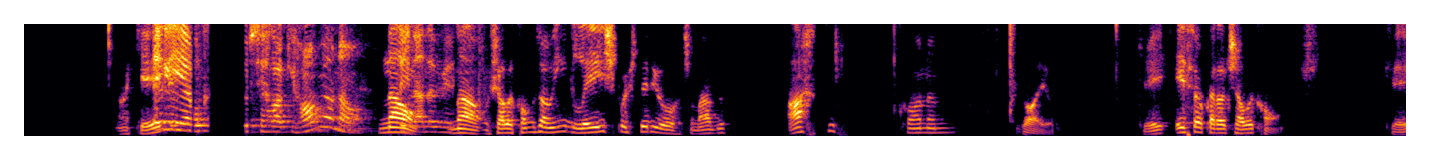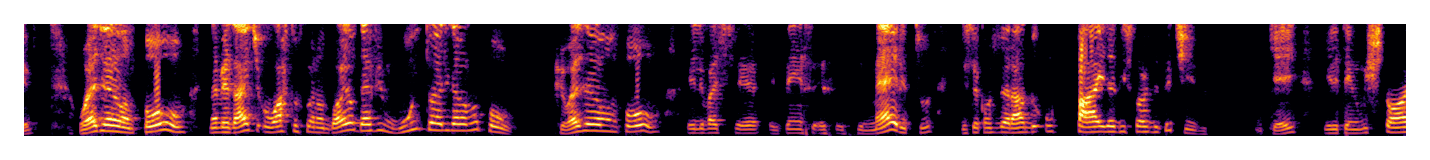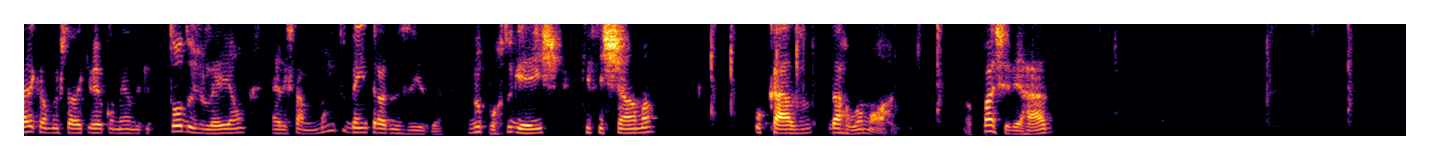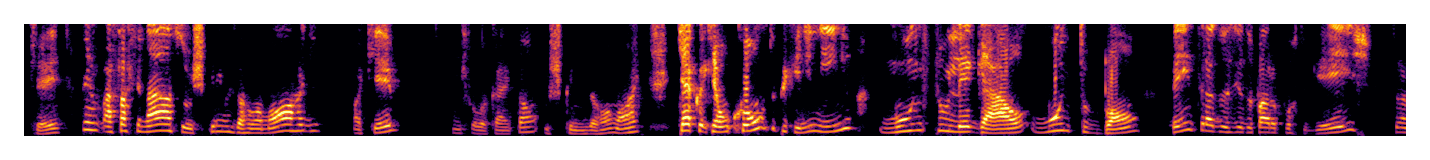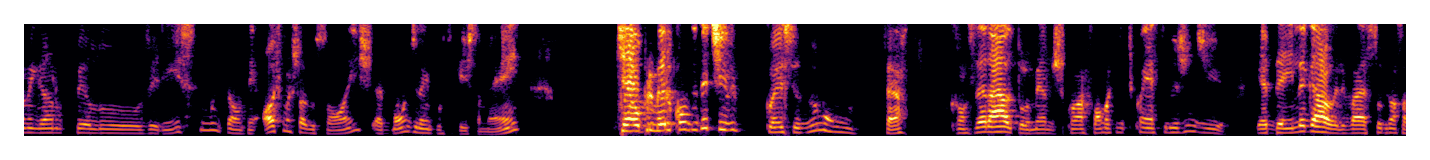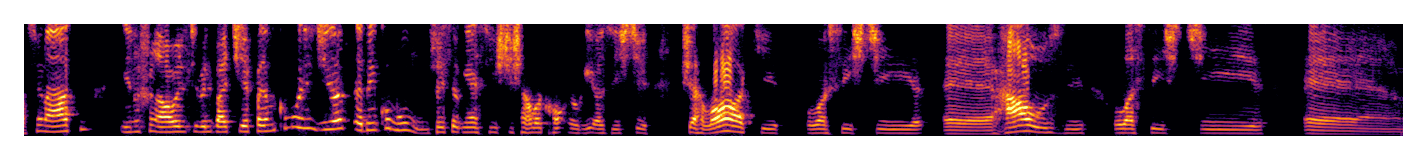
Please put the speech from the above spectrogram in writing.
Ok. Ele é o Sherlock Holmes ou não? Não, não, não. O Sherlock Holmes é um inglês posterior, chamado Arthur Conan Doyle. Ok? Esse é o cara do Sherlock Holmes. O Edgar Allan Poe, na verdade, o Arthur Conan Doyle deve muito ao Edgar Allan Poe. Porque o Edgar Allan Poe, ele vai ser, ele tem esse, esse, esse mérito de ser considerado o pai da história detetive. Ele tem uma história, que é uma história que eu recomendo que todos leiam. Ela está muito bem traduzida no português, que se chama O Caso da Rua Morgue. Opa, escrevi errado. Ok? Tem assassinatos, os crimes da Rua Morgue, ok? Vamos colocar então os crimes da Rua Morgue, que é, que é um conto pequenininho, muito legal, muito bom, bem traduzido para o português, se não me engano, pelo Veríssimo, então tem ótimas traduções, é bom de ler em português também, que é o primeiro conto detetive conhecido no mundo, certo? Considerado, pelo menos, com a forma que a gente conhece hoje em dia. E é bem legal, ele vai sobre um assassinato, e no final ele, ele batia fazendo como hoje em dia é bem comum. Não sei se alguém assiste Sherlock, alguém assiste Sherlock ou assiste é, House, ou assiste. É,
